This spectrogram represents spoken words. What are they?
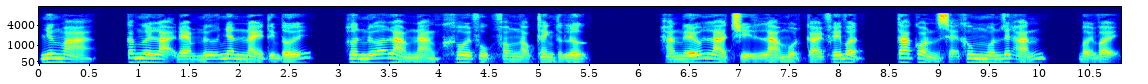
nhưng mà, các ngươi lại đem nữ nhân này tìm tới, hơn nữa làm nàng khôi phục phong ngọc thanh thực lực. Hắn nếu là chỉ là một cái phế vật, ta còn sẽ không muốn giết hắn, bởi vậy,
